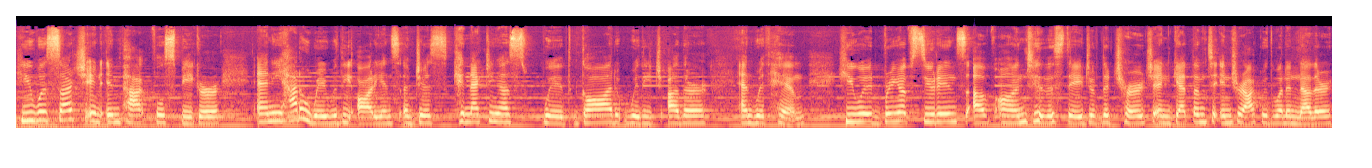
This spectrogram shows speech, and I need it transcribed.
He was such an impactful speaker, and he had a way with the audience of just connecting us with God, with each other, and with Him. He would bring up students up onto the stage of the church and get them to interact with one another.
